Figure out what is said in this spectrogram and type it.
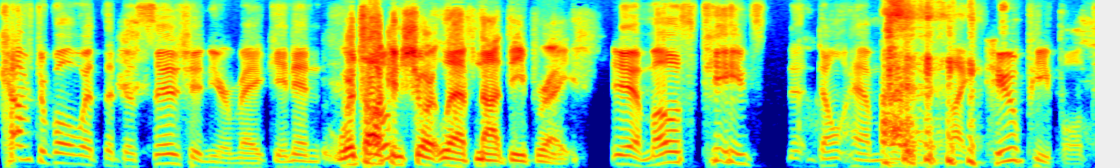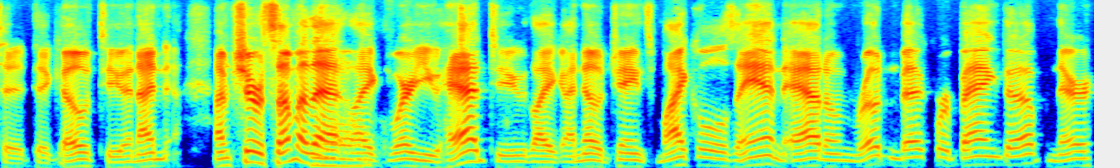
comfortable with the decision you're making. And We're talking short left, not deep right. yeah, most teams don't have more than like two people to to go to, and I I'm sure some of that No. like where you had to like I know James Michaels and Adam Rodenbeck were banged up, and they're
